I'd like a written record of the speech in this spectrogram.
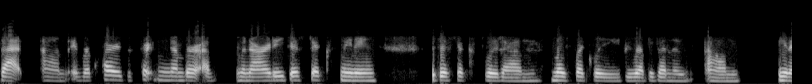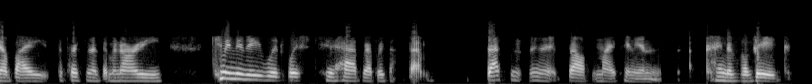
that um, it requires a certain number of minority districts, meaning the districts would um, most likely be represented, um, you know, by the person that the minority community would wish to have represent them. That's in, itself, in my opinion, kind of a vague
